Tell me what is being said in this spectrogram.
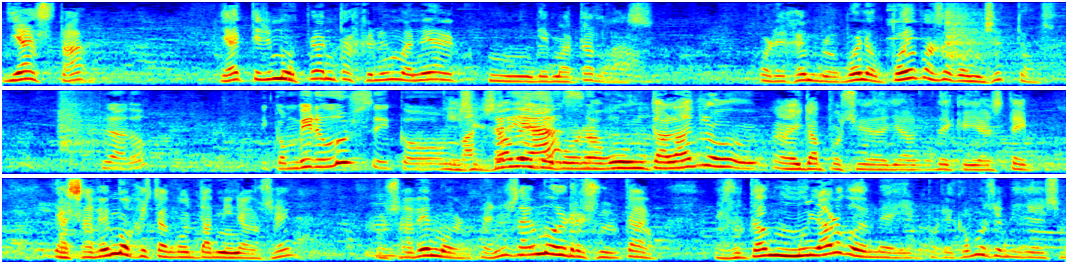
ya, está. Ya tenemos plantas que no hay manera de matarlas. Por ejemplo, bueno, puede pasar con insectos. Claro. Y con virus y con y bacterias. se sabe que con algún taladro hay la posibilidad ya de que ya esté. Ya sabemos que están contaminados, ¿eh? Lo sabemos, pero no sabemos el resultado. El resultado es muy largo de medir, porque ¿cómo se mide eso?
